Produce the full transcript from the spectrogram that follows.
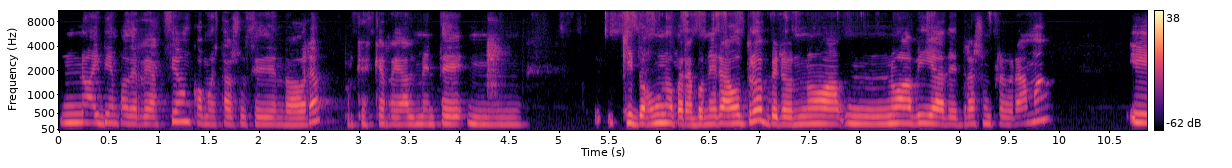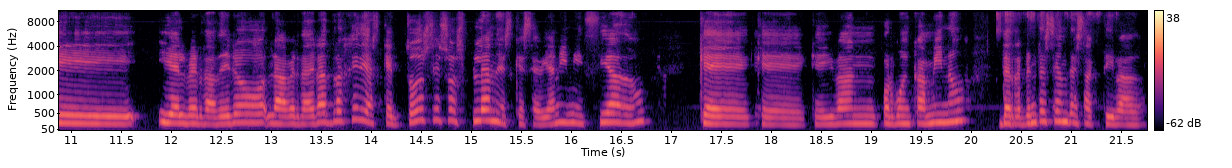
no hay tiempo de reacción como está sucediendo ahora, porque es que realmente mm, quito a uno para poner a otro, pero no, no había detrás un programa. Y, y el verdadero, la verdadera tragedia es que todos esos planes que se habían iniciado, que, iban por buen camino, de repente se han desactivado.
